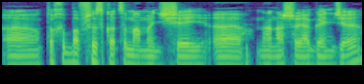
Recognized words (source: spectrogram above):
e, to chyba wszystko, co mamy dzisiaj e, na naszej agendzie.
